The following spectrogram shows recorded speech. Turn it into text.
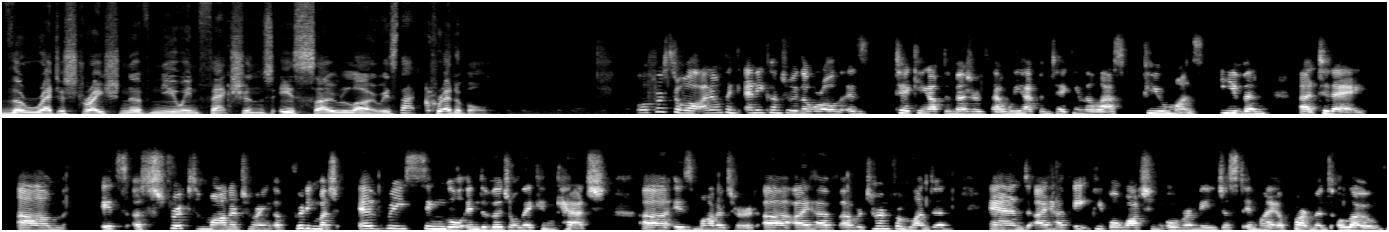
the registration of new infections is so low. Is that credible? Well, first of all, I don't think any country in the world is taking up the measures that we have been taking the last few months, even uh, today. Um, it's a strict monitoring of pretty much every single individual they can catch uh, is monitored. Uh, I have uh, returned from London and I have eight people watching over me just in my apartment alone.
